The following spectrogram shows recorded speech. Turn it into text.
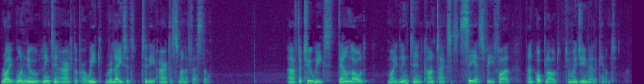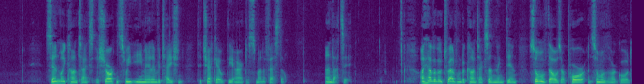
Write one new LinkedIn article per week related to the Artist's Manifesto. After two weeks, download my LinkedIn contacts CSV file and upload to my Gmail account. Send my contacts a short and sweet email invitation to check out the Artist's Manifesto. And that's it. I have about 1200 contacts on LinkedIn. Some of those are poor and some of them are good.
